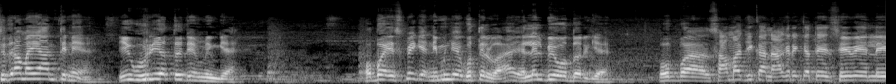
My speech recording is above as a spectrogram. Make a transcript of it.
ಸಿದ್ದರಾಮಯ್ಯ ಅಂತೀನಿ ಈಗ ಉರಿ ಹತ್ತು ನಿಮಗೆ. ಒಬ್ಬ ಎಸ್ ಪಿಗೆ, ನಿಮಗೆ ಗೊತ್ತಿಲ್ವಾ? ಎಲ್ ಎಲ್ ಬಿ ಓದೋರಿಗೆ ಒಬ್ಬ ಸಾಮಾಜಿಕ ನಾಗರಿಕತೆ ಸೇವೆಯಲ್ಲಿ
